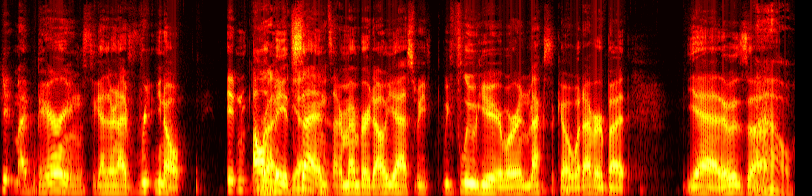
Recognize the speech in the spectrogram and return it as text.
get my bearings together, and I've, re- you know, it all Right, made yeah, sense. yeah. I remembered, oh yes, we we flew here, we're in Mexico, whatever. But yeah, it was uh, Wow.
